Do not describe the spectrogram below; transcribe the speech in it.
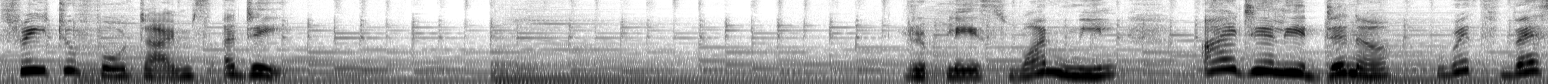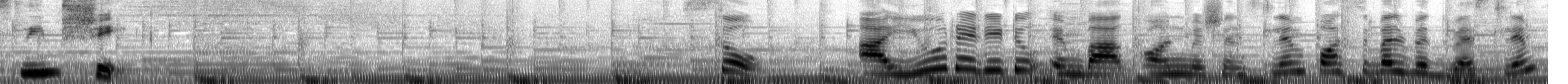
3 to 4 times a day. Replace one meal, ideally dinner, with Veslim shake. So, are you ready to embark on Mission Slim Possible with Veslim?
